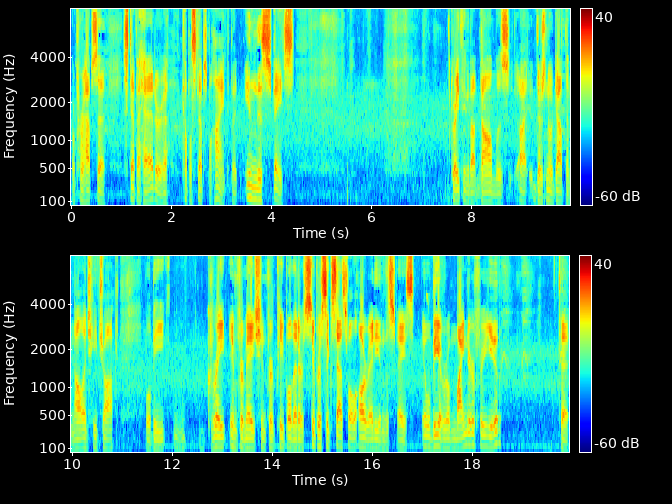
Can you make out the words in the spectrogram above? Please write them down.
Or perhaps a step ahead or a couple steps behind, but in this space. Great thing about Dom was uh, there's no doubt the knowledge he dropped will be great information for people that are super successful already in the space. It will be a reminder for you to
